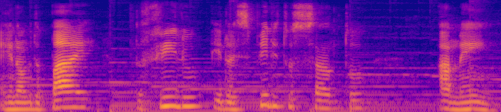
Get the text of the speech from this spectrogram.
Em nome do Pai, do Filho e do Espírito Santo. Amém.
